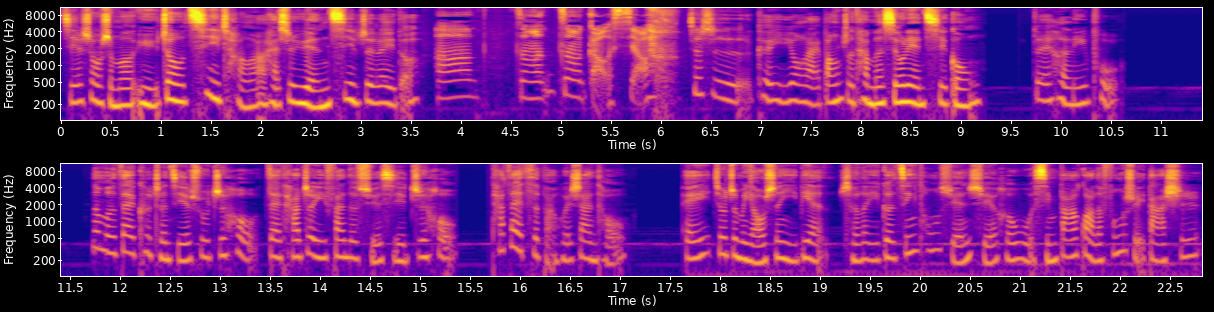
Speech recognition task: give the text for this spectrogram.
接受什么宇宙气场啊，还是元气之类的啊？怎么这么搞笑？就是可以用来帮助他们修炼气功，对，很离谱。那么在课程结束之后，在他这一番的学习之后，他再次返回汕头，哎，就这么摇身一变成了一个精通玄学和五行八卦的风水大师，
